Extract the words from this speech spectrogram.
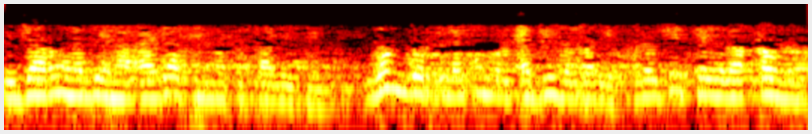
يجارون بها عاداتهم وتقاليدهم. وانظر إلى الأمر العجيب الغريب. ولو جئت إلى قوم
